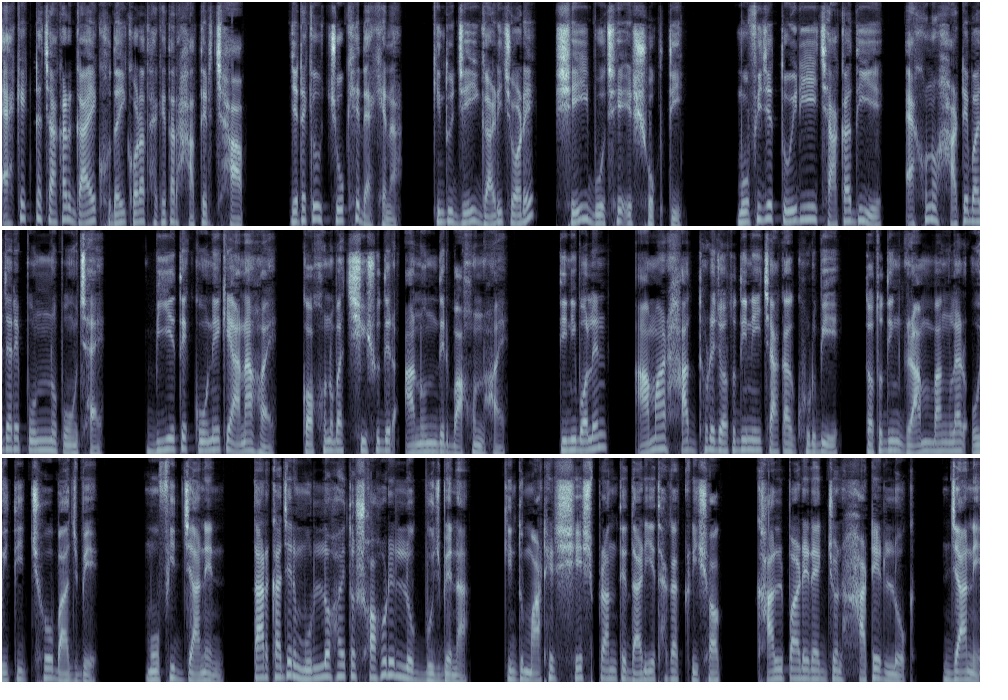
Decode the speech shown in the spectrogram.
এক একটা চাকার গায়ে খোদাই করা থাকে তার হাতের ছাপ, যেটা কেউ চোখে দেখে না। কিন্তু যেই গাড়ি চড়ে, সেই বোঝে এর শক্তি। মফিজের তৈরি এই চাকা দিয়ে এখনও হাটে বাজারে পণ্য পৌঁছায়। বিয়েতে কোনেকে আনা হয়, কখনো বা শিশুদের আনন্দের বাহন হয়। তিনি বলেন, আমার হাত ধরে যতদিন এই চাকা ঘুরবে, ততদিন গ্রাম বাংলার ঐতিহ্যও বাঁচবে। মফিজ জানেন, তার কাজের মূল্য হয়তো শহরের লোক বুঝবে না, কিন্তু মাঠের শেষ প্রান্তে দাঁড়িয়ে থাকা কৃষক, খালপাড়ের একজন হাটের লোক, জানে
